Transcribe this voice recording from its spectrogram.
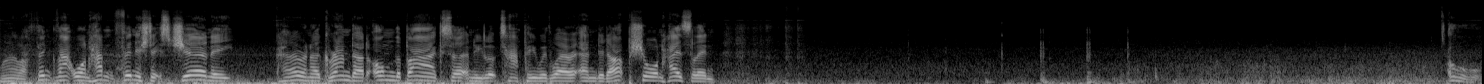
Well, I think that one hadn't finished its journey. Her and her granddad on the bag certainly looked happy with where it ended up. Sean Heslin. Oh,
